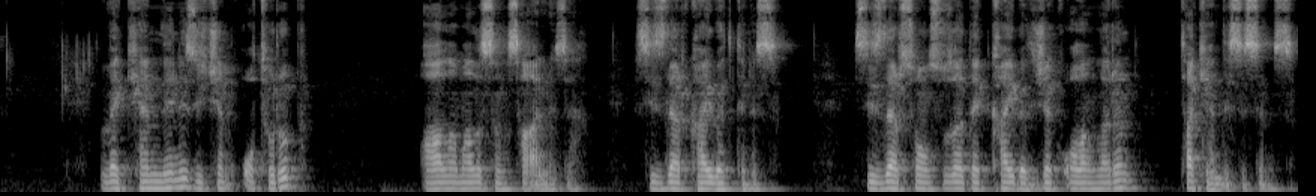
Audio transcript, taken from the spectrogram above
Ve kendiniz için oturup ağlamalısınız halinize. Sizler kaybettiniz. Sizler sonsuza dek kaybedecek olanların ta kendisisiniz.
